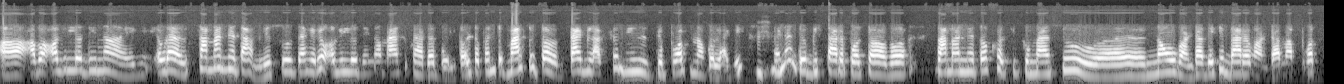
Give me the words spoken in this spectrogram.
अब अघिल्लो दिन एउटा सामान्यता हामीले सोच्दाखेरि अघिल्लो दिन मासु खाँदा भोलिपल्ट पनि त्यो मासु त टाइम लाग्छ नि त्यो पच्नको लागि होइन? त्यो बिस्तारो पर्छ अब। सामान्य त खसीको मासु नौ घन्टादेखि बाह्र घन्टामा पच्छ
